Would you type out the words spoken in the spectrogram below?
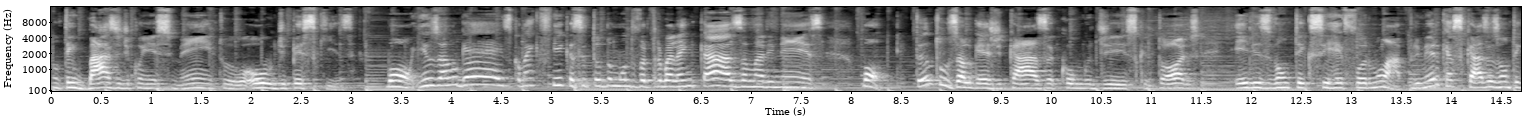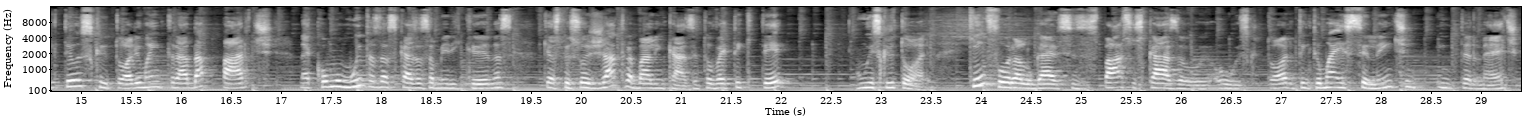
Não tem base de conhecimento ou de pesquisa. Bom, e os aluguéis? Como é que fica se todo mundo for trabalhar em casa, Marinês? Bom, tanto os aluguéis de casa como de escritórios, eles vão ter que se reformular. Primeiro que as casas vão ter que ter um escritório e uma entrada à parte, né? Como muitas das casas americanas, que as pessoas já trabalham em casa, então vai ter que ter um escritório. Quem for alugar esses espaços, casa ou, ou, escritório, tem que ter uma excelente internet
